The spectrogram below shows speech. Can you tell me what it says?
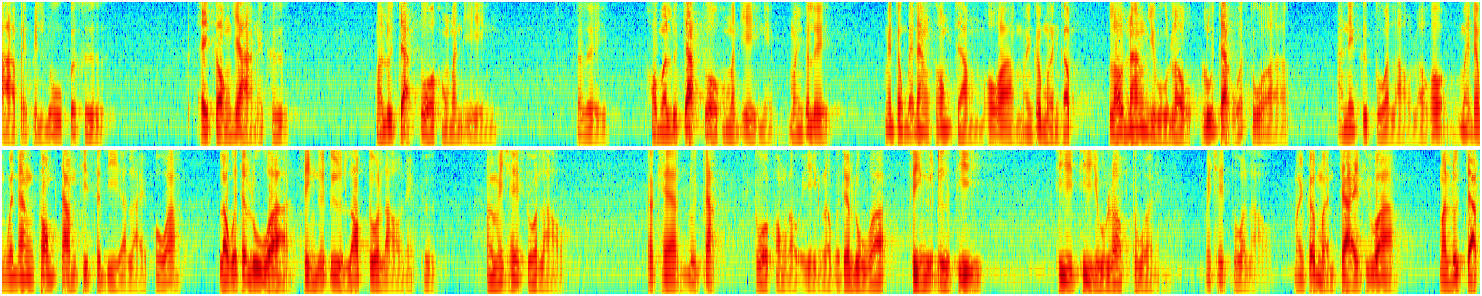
ตาไปเป็นรูปก็คือ ไอ้สองอย่างเนี่ยคือมันรู้จักตัวของมันเอง ก็เลย พอมันรู้จักตัวของมันเองเนี่ย มันก็เลยไม่ต้องไปนั่งท่องจำเพราะว่ามันก็เหมือนกับเรานั่งอยู่ เรารู้จักว่าตัว อันนี้คือตัวเรา เราก็ไม่ต้องไปนั่งท่องจำทฤษฎีอะไร เพราะว่า เราก็จะรู้ว่าสิ่งอื่นๆ รอบตัวเราเนี่ยคือ มันไม่ใช่ตัวเรา ก็แค่รู้จักตัวของเราเอง เราก็จะรู้ว่าสิ่งอื่นๆที่ที่ที่อยู่รอบตัวเนี่ยไม่ใช่ตัวเรา มันก็เหมือนใจที่ว่ามันรู้จัก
